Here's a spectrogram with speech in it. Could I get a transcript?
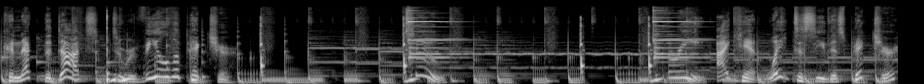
Connect the dots to reveal the picture. Two. Three. I can't wait to see this picture.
